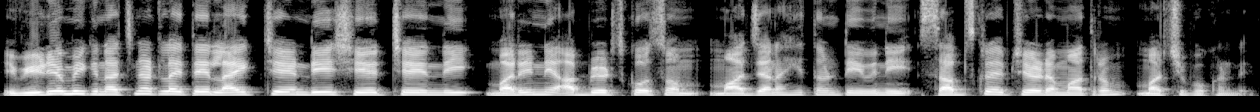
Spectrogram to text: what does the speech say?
ఈ వీడియో మీకు నచ్చినట్లయితే లైక్ చేయండి షేర్ చేయండి. మరిన్ని అప్డేట్స్ కోసం మా జనహితం టీవీని సబ్స్క్రైబ్ చేయడం మాత్రం మర్చిపోకండి.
